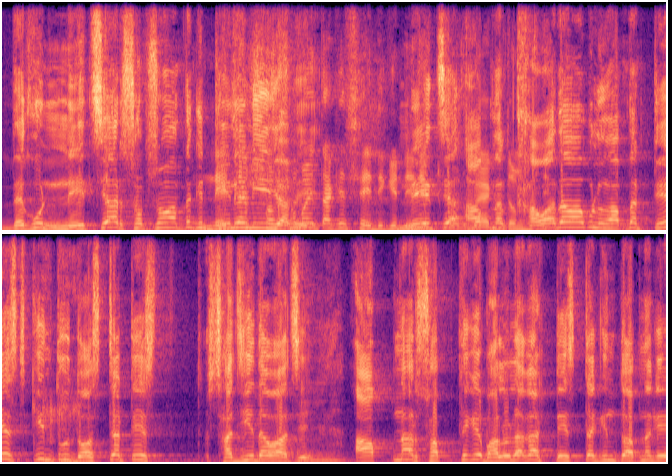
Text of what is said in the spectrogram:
দেখুন নেচার সবসময় আপনাকে টেনে নিয়ে যাবে। নেচার আপনার খাওয়া দাওয়া বলুন আপনার টেস্ট কিন্তু দশটা টেস্ট সাজিয়ে দেওয়া আছে। আপনার সব থেকে ভালো লাগার টেস্টটা কিন্তু আপনাকে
